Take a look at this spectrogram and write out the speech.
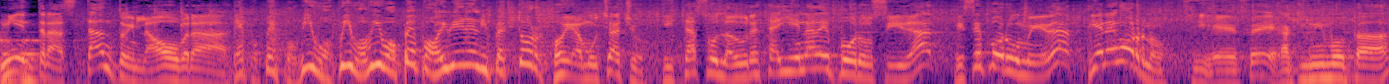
Mientras tanto en la obra. Pepo, Pepo, vivo, vivo, vivo, Pepo, ahí viene el inspector. Oiga, muchacho, esta soldadura está llena de porosidad. Ese es por humedad. ¿Tienen horno? Sí, jefe, aquí mismo está.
